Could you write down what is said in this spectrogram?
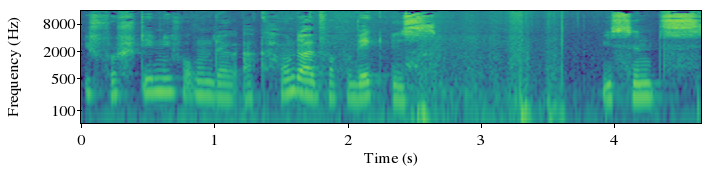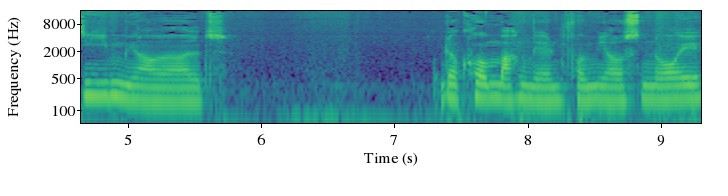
Ich verstehe nicht, warum der Account einfach weg ist. Wir sind sieben Jahre alt. Oder komm, machen wir ihn von mir aus neu.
